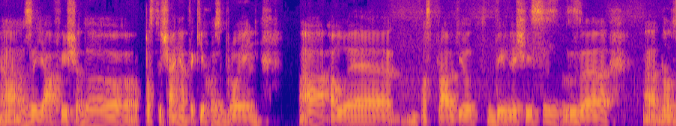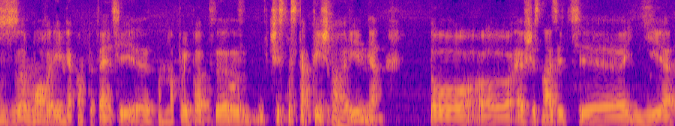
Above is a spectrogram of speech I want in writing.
е, заяв і щодо постачання таких озброєнь. А, Але насправді, от дивлячись з- е, ну, з мого рівня компетенцій, е, наприклад, е, чисто з тактичного рівня, то е, F-16 е, є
